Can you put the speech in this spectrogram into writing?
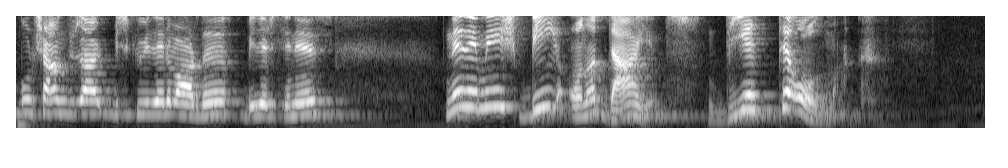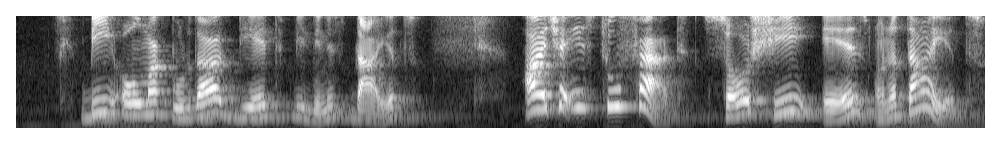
Burçak'ın güzel bisküvileri vardı bilirsiniz. Ne demiş? Be on a diet. Diyette olmak. Be olmak burada diyet bildiğiniz diet. Ayça is too fat. So she is on a diet.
